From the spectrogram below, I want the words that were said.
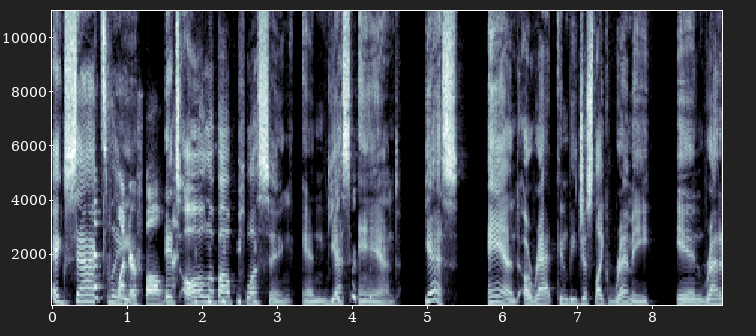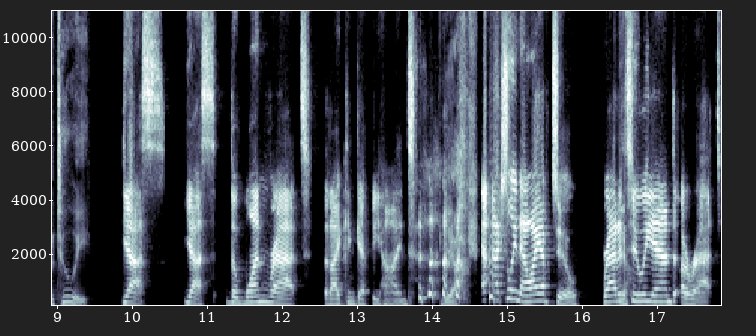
Exactly. That's wonderful. It's all about plussing and yes, and yes, and a rat can be just like Remy in Ratatouille. Yes. Yes. The one rat that I can get behind. Yeah, Actually, now I have two Ratatouille and a rat.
